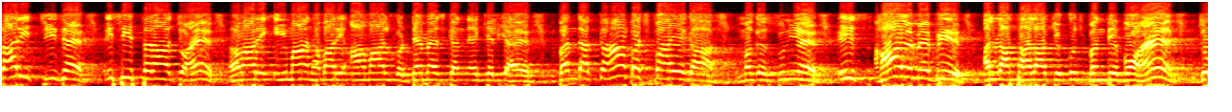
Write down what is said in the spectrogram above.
ساری چیزیں اسی طرح جو ہیں ہمارے ایمان ہمارے اعمال کو ڈیمیج کرنے کے لیے ہے۔ بندہ کہاں بچ پائے گا؟ مگر سنیے، اس حال میں بھی اللہ تعالیٰ کے کچھ بندے وہ ہیں جو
